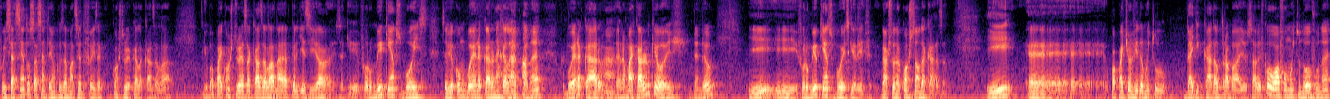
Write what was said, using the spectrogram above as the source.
Foi em 60 ou 61 que o Zé Macedo fez, construir aquela casa lá. E o papai construiu essa casa lá, na época ele dizia, ó, isso aqui foram 1.500 bois. Você viu como o boi era caro naquela época, né? O boi era caro, ah. era mais caro do que hoje, entendeu? E, e foram 1.500 bois que ele gastou na construção da casa. E é, o papai tinha uma vida muito dedicada ao trabalho, sabe? Ele ficou órfão muito novo, né?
